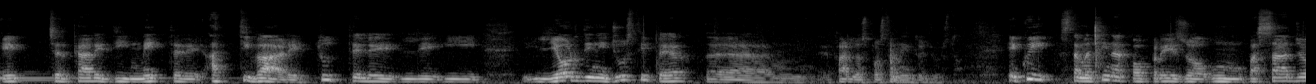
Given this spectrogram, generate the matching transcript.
e cercare di mettere, attivare tutti gli ordini giusti per eh, fare lo spostamento giusto. E qui stamattina ho preso un passaggio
